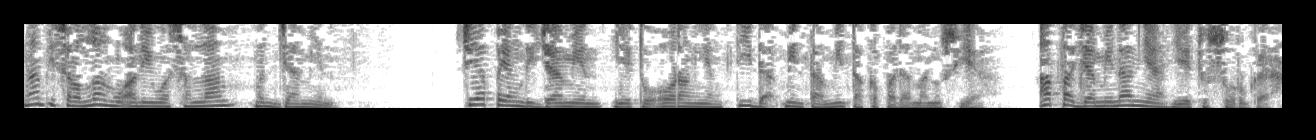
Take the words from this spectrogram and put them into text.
Nabi Shallallahu Alaihi Wasallam menjamin siapa yang dijamin yaitu orang yang tidak minta-minta kepada manusia. Apa jaminannya yaitu surga.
